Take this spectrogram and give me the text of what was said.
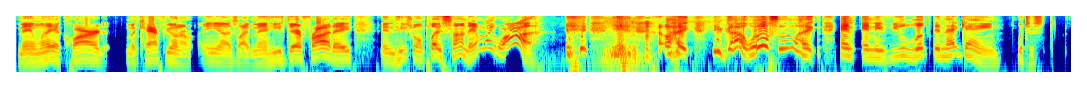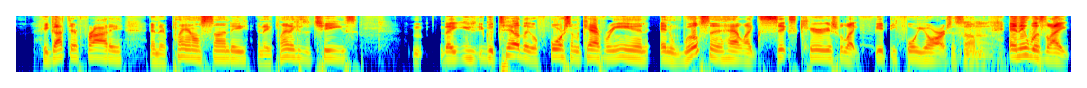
man, when they acquired McCaffrey on a, you know, it's like man, he's there Friday and he's gonna play Sunday. I'm like, why? like you got Wilson, like, and and if you looked in that game, which is he got there Friday, and they're playing on Sunday, and they playing against the Chiefs. They you, you could tell they were forcing McCaffrey in, and Wilson had like six carries for like fifty four yards or something, mm-hmm. and it was like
